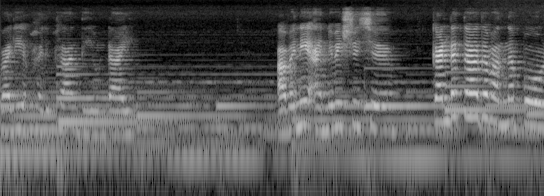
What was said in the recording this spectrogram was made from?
വലിയ പരിഭ്രാന്തി ഉണ്ടായി. അവനെ അന്വേഷിച്ച് കണ്ടെത്താതെ വന്നപ്പോൾ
